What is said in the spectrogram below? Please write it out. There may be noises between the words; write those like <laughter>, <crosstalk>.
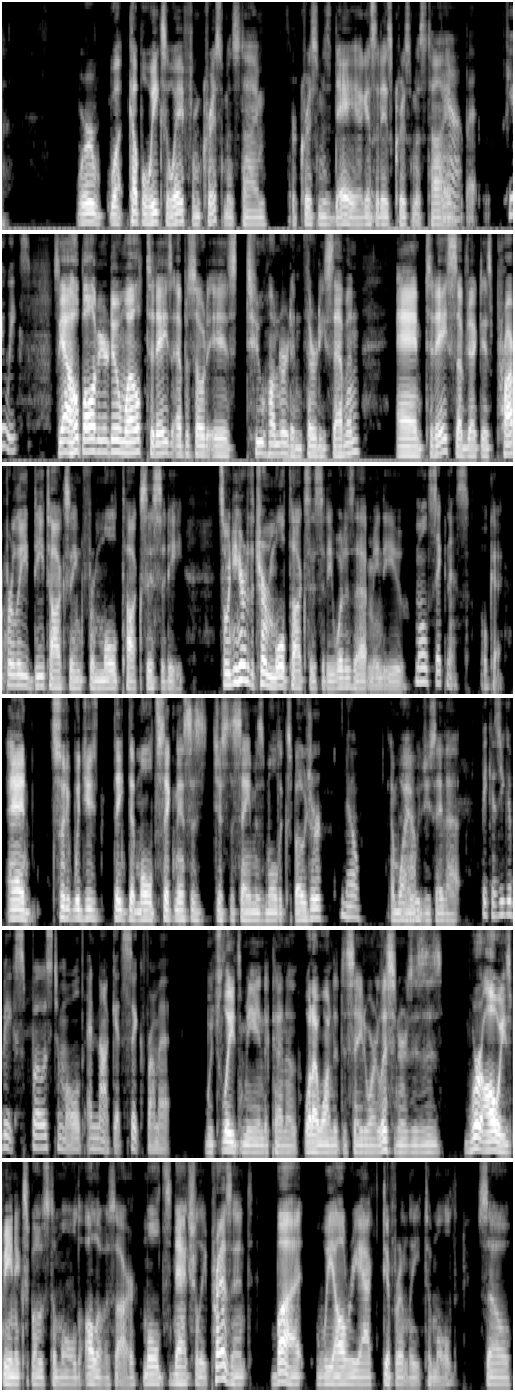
we're what a couple weeks away from Christmas time or Christmas Day. I guess it is Christmas time. Yeah, but a few weeks. So yeah, I hope all of you are doing well. Today's episode is 237 and today's subject is properly detoxing from mold toxicity. So when you hear the term mold toxicity, what does that mean to you? Mold sickness. Okay. And so would you think that mold sickness is just the same as mold exposure? No. And why No. would you say that? Because you could be exposed to mold and not get sick from it. Which leads me into kind of what I wanted to say to our listeners is, is we're always being exposed to mold. All of us are. Mold's naturally present, but we all react differently to mold. So,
